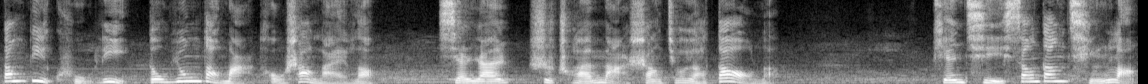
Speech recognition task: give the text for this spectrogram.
当地苦力都拥到码头上来了，显然是船马上就要到了。天气相当晴朗，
